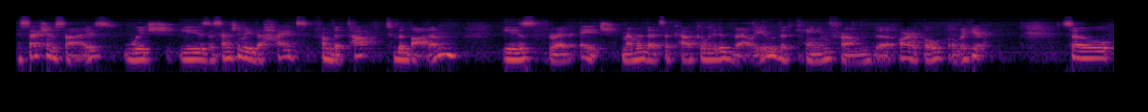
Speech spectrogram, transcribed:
the section size, which is essentially the height from the top to the bottom, is thread H. Remember, that's a calculated value that came from the article over here. So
